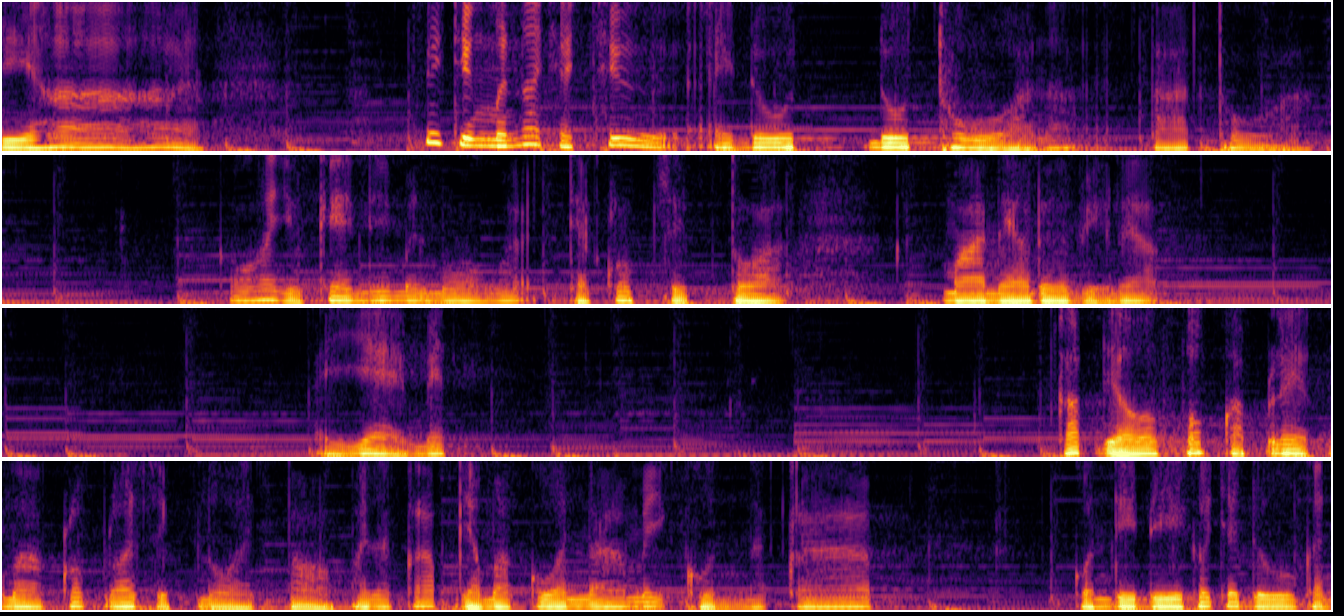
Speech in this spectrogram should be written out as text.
ดีห้าห้าห้าที่จริงมันน่าจะชื่อ ไอ้ดูดูถั่วนะ ตาถั่วเขาให้อยู่แค่นี้มันมองว่าจะครบสิบตัวมาแนวเดิมอีกแล้ว ไอ้แย่เม็ด ครับเดี๋ยวพบกับเลขมาครบร้อยสิบหน่วยต่อไปนะครับ อย่ามากวนน้ำไม่ขุนนะครับ คนดีๆก็จะดูกัน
